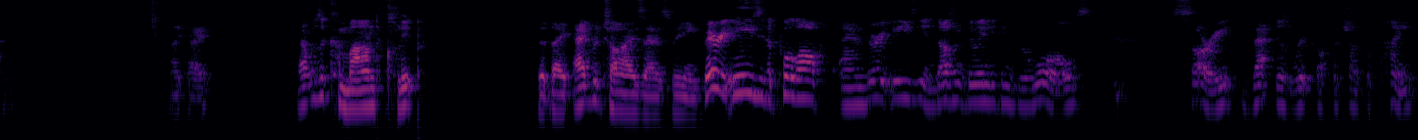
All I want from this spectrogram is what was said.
paint. Okay, that was a command clip that they advertise as being very easy to pull off and very easy and doesn't do anything to the walls. Sorry, that just ripped off a chunk of paint.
